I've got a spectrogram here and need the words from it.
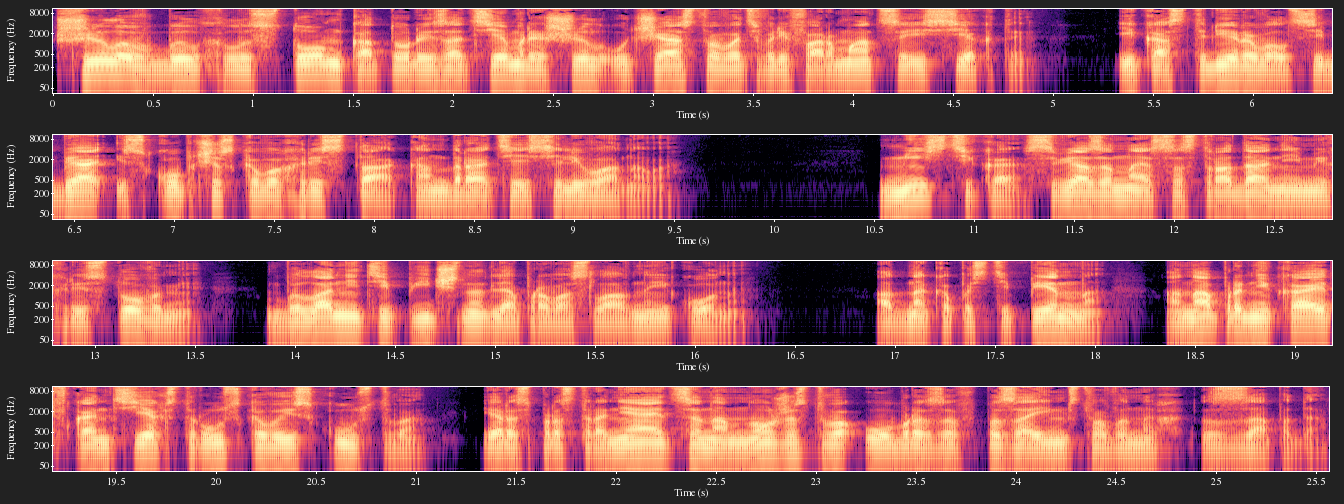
Шилов был хлыстом, который затем решил участвовать в реформации секты и кастрировал себя из копческого Христа Кондратия Селиванова. Мистика, связанная со страданиями Христовыми, была нетипична для православной иконы. Однако постепенно она проникает в контекст русского искусства и распространяется на множество образов, позаимствованных с Запада.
